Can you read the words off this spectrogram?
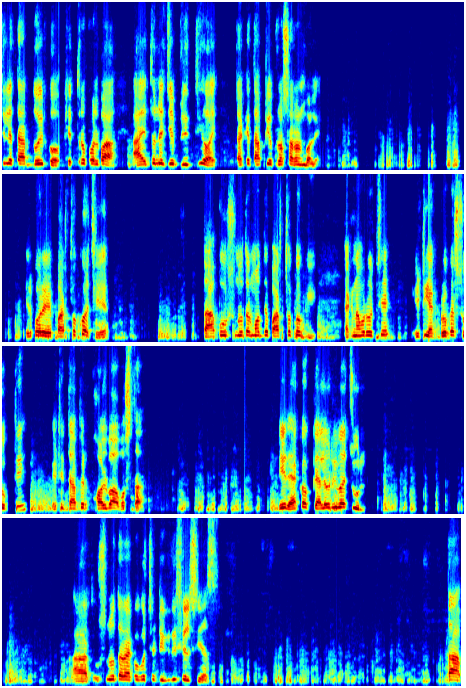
দিলে তার দৈর্ঘ্য, ক্ষেত্রফল বা আয়তনে যে বৃদ্ধি হয়, তাকে তাপীয় প্রসারণ বলে। এরপরে পার্থক্য আছে। তাপ ও উষ্ণতার মধ্যে পার্থক্য কি? এক নম্বর হচ্ছে, এটি এক প্রকার শক্তি, এটি তাপের ফল বা অবস্থা। এর একক ক্যালোরি বা জুল। আর উষ্ণতার একক হচ্ছে ডিগ্রি সেলসিয়াস। তাপ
